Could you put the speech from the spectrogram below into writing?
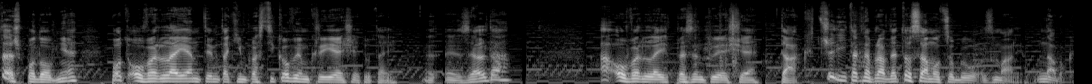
też podobnie, pod overlayem tym takim plastikowym kryje się tutaj e, e, Zelda, a overlay prezentuje się tak, czyli tak naprawdę to samo co było z Mario, na bok.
